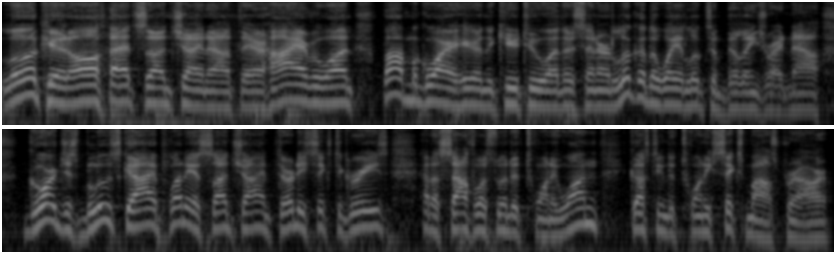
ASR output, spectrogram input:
Look at all that sunshine out there. Hi, everyone. Bob McGuire here in the Q2 Weather Center. Look at the way it looks in Billings right now. Gorgeous blue sky, plenty of sunshine, 36 degrees, and a southwest wind at 21, gusting to 26 miles per hour.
